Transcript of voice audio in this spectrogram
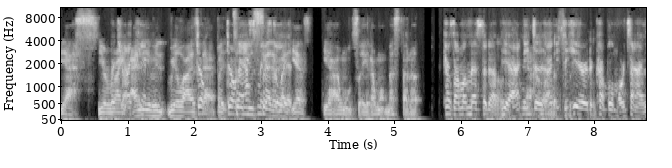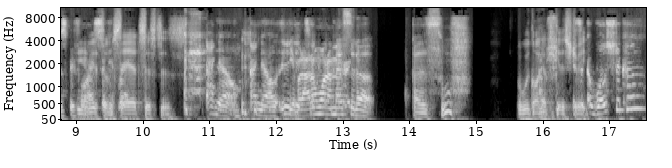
Yes yes you're Which right I i, didn't even realize that but until you ask me to said it say like it. yes yeah i won't say it i won't mess that up Because I'm gonna mess it up. Yeah, I need yeah, to. I'm gonna I need to hear it a couple more times before I There's say some it right. sad sisters. I know. I know. yeah but i don't want to mess it up because But we're gonna have to get it Is straight. it a Owosekun?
